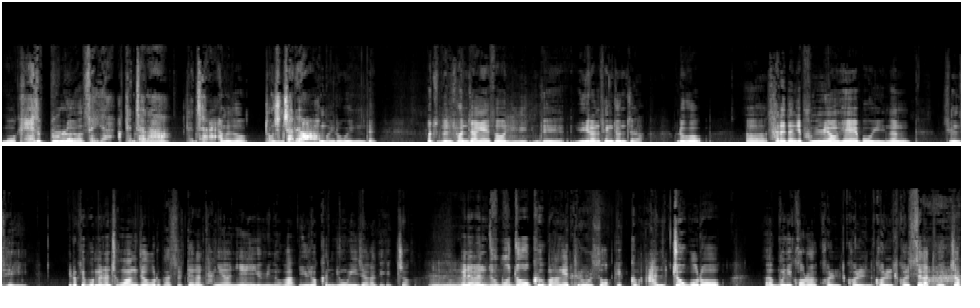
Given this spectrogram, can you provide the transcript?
뭐 계속 불러요. 세희야, 괜찮아, 괜찮아 하면서 정신 차려, 뭐 이러고 있는데 어쨌든 현장에서 유, 이제 유일한 생존자 그리고 어 살해된 게 분명해 보이는 김세희 이렇게 보면은 정황적으로 봤을 때는 당연히 유민호가 유력한 용의자가 되겠죠. 왜냐하면 누구도 그 방에 들어올 수 없게끔 안쪽으로 어, 문이 걸어 걸, 걸, 걸 걸쇠 같은 거 있죠.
